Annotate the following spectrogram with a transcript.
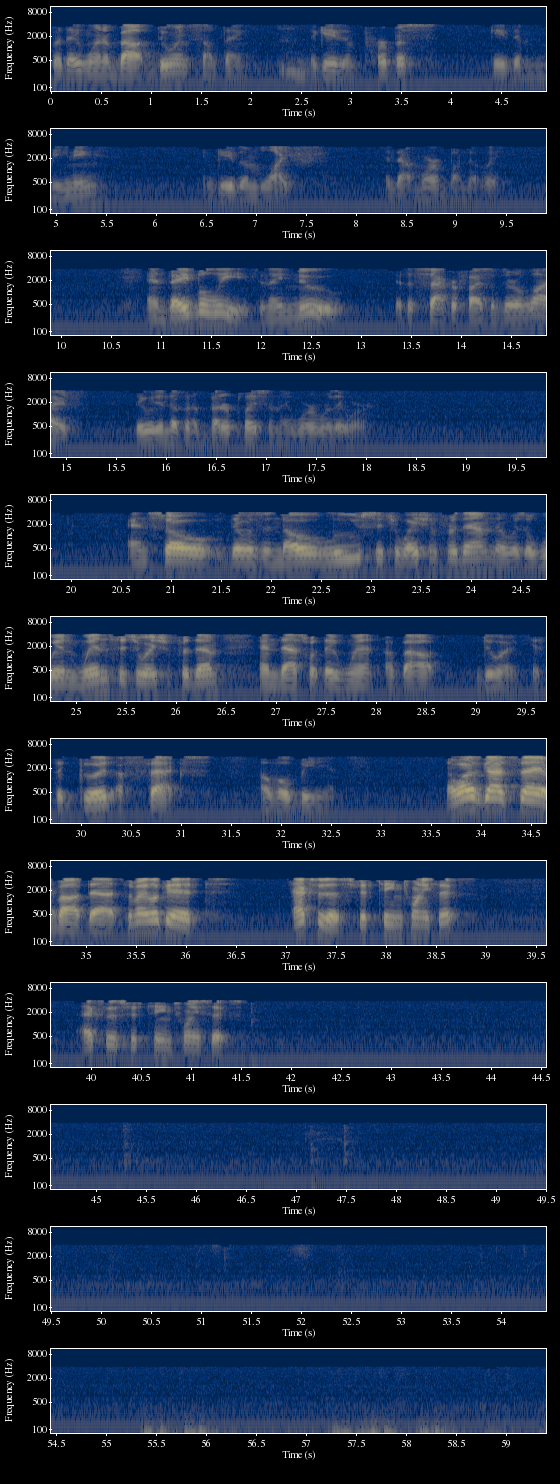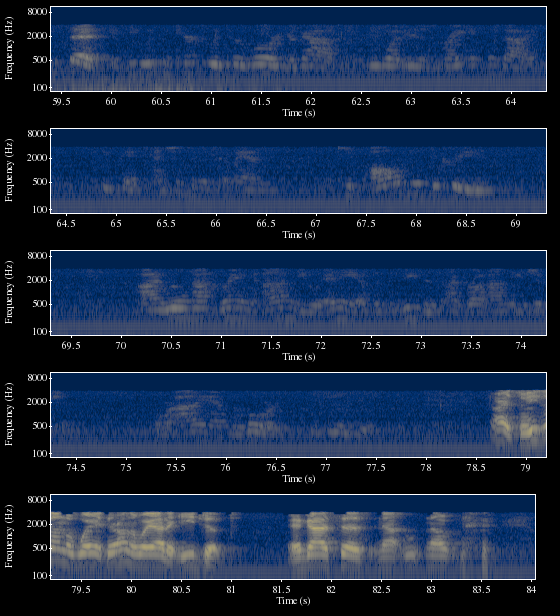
But they went about doing something that gave them purpose, gave them meaning, and gave them life, and that more abundantly. And they believed and they knew that the sacrifice of their life, they would end up in a better place than they were where they were. And so there was a no-lose situation for them. There was a win-win situation for them. And that's what they went about doing. It's the good effects of obedience. Now what does God say about that? Somebody look at Exodus 15:26. Exodus 15:26. So he's on the way. They're on the way out of Egypt, and God says, "Now, now,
